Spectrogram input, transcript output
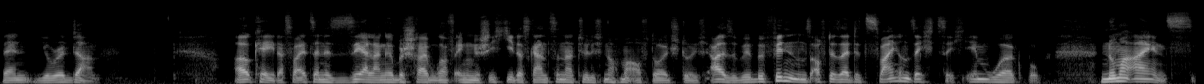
then you're done. Okay, das war jetzt eine sehr lange Beschreibung auf Englisch. Ich gehe das Ganze natürlich nochmal auf Deutsch durch. Also, wir befinden uns auf der Seite 62 im Workbook. Nummer 1,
